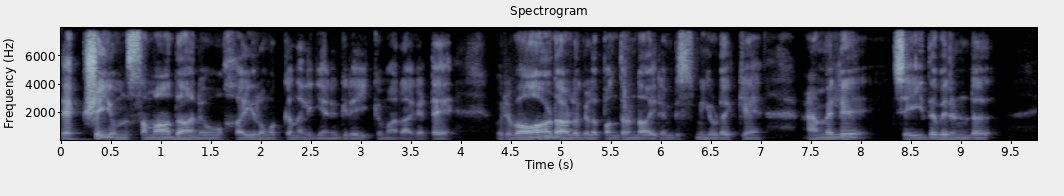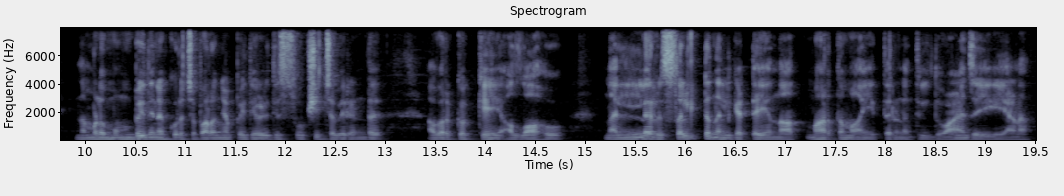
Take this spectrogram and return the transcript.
രക്ഷയും സമാധാനവും ഹൈറുമൊക്കെ നൽകി അനുഗ്രഹിക്കുമാറാകട്ടെ. ഒരുപാട് ആളുകൾ പന്ത്രണ്ടായിരം ബിസ്മിയുടെയൊക്കെ അമൽ ചെയ്തവരുണ്ട്. നമ്മൾ മുമ്പ് ഇതിനെക്കുറിച്ച് പറഞ്ഞപ്പോൾ ഇത് എഴുതി സൂക്ഷിച്ചവരുണ്ട്. അവർക്കൊക്കെ അള്ളാഹു നല്ല റിസൾട്ട് നൽകട്ടെ എന്ന് ആത്മാർത്ഥമായി ഇത്തരണത്തിൽ ദ്വാന ചെയ്യുകയാണ്.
